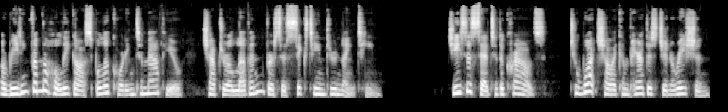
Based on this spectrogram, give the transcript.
A reading from the Holy Gospel according to Matthew, chapter 11, verses 16 through 19. Jesus said to the crowds, To what shall I compare this generation?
